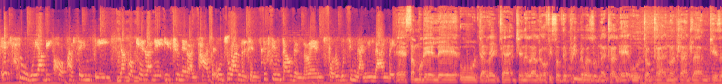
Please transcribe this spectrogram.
ebusuku yabikhopha same day yakhokhelwa-ke i-funeral part u-two hundred and sixteen thousand rand for ukuthi ingane ilambe eh samukele udirector general office of the premier kwazulu natal eh udr nonhlanhla mkhize.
